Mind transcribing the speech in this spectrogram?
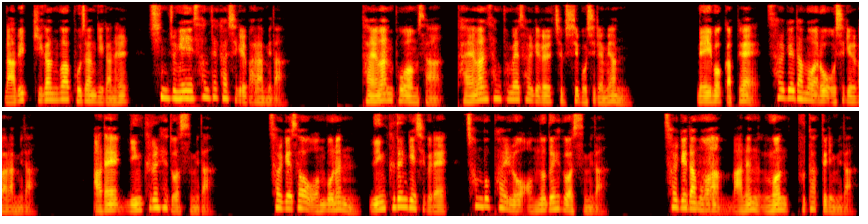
납입 기간과 보장 기간을 신중히 선택하시길 바랍니다. 다양한 보험사, 다양한 상품의 설계를 즉시 보시려면 네이버 카페 설계다모아로 오시길 바랍니다. 아래 링크를 해두었습니다. 설계서 원본은 링크된 게시글에 첨부 파일로 업로드 해두었습니다. 설계다 모아 많은 응원 부탁드립니다.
